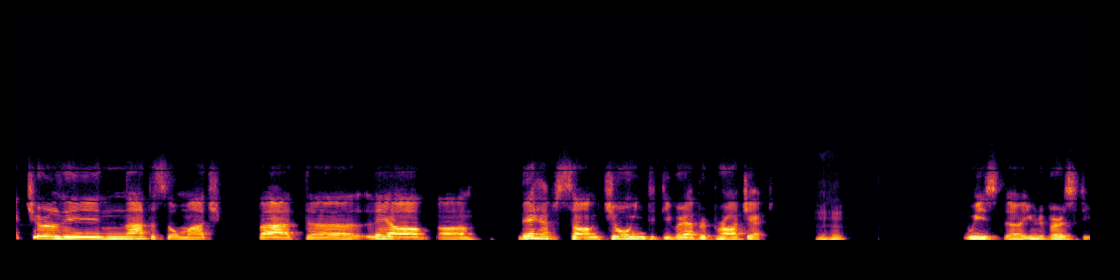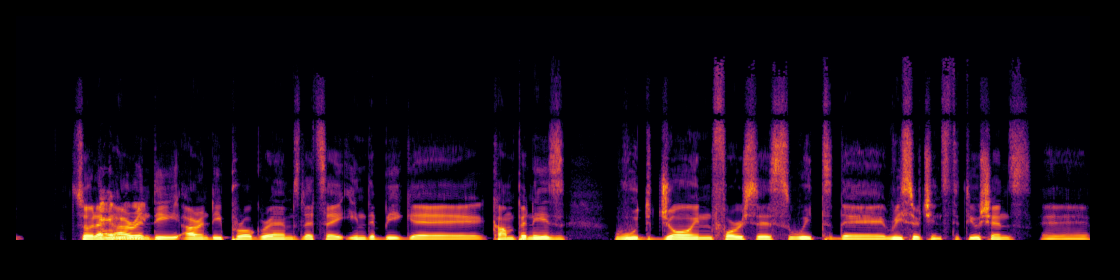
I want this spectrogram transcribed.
actually, not so much, but uh, they are. Uh, they have some joint development project Mhm. With the university. so like r&d r&d programs let's say in the big uh, companies would join forces with the research institutions uh,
